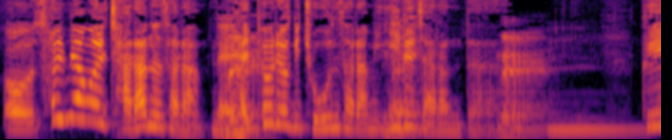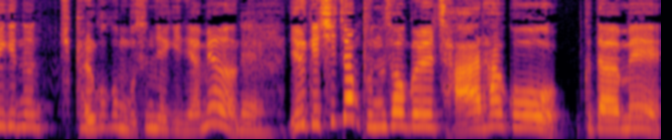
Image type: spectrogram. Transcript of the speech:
어, 설명을 잘하는 사람, 네. 발표력이 좋은 사람이 네. 일을 잘한다. 네. 음, 그 얘기는 결국은 무슨 얘기냐면 네. 이렇게 시장 분석을 잘 하고 그 다음에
